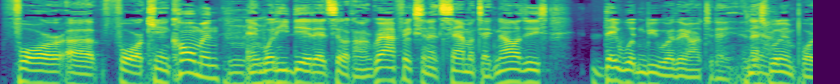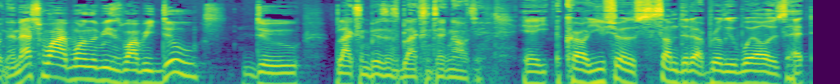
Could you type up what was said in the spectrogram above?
for uh, for Ken Coleman mm-hmm. and what he did at Silicon Graphics and at Salmon Technologies, they wouldn't be where they are today, and yeah. that's really important. And that's why one of the reasons why we do do blacks in business, blacks in technology. Yeah, Carl, you sort of summed it up really well. Is that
